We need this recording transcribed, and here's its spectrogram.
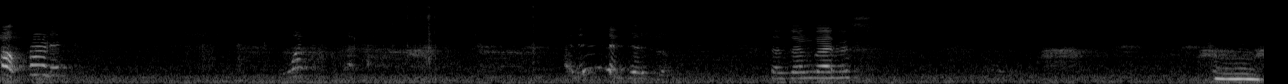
Oh, found it. What? I didn't get this Some sunglasses. Mm.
